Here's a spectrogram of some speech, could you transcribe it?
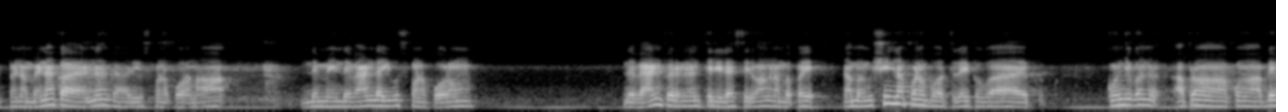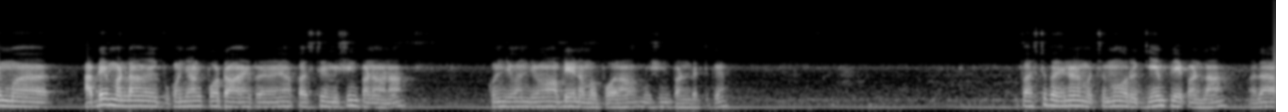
இப்போ நம்ம என்ன கா என்ன கார் யூஸ் பண்ண போகிறோன்னா இந்த இந்த வேன் தான் யூஸ் பண்ண போகிறோம் இந்த வேன் பேர் என்னன்னு தெரியல. சரி வாங்க நம்ம போய் நம்ம மிஷின்லாம் போன போகிறதில்ல இப்போ கொஞ்சம் கொஞ்சம் அப்புறம் அப்படியே ம- அப்படியே பண்ணலாம். இப்போ கொஞ்ச நாள் போட்டோம். இப்போ என்ன ஃபஸ்ட்டு மிஷின் பண்ண வேணாம் கொஞ்சம் கொஞ்சமாக அப்படியே நம்ம போகலாம் மிஷின் பண்ணுறதுக்கு ஃபஸ்ட்டு பார்த்தீங்கன்னா நம்ம சும்மா ஒரு கேம் ப்ளே பண்ணலாம். அதான்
